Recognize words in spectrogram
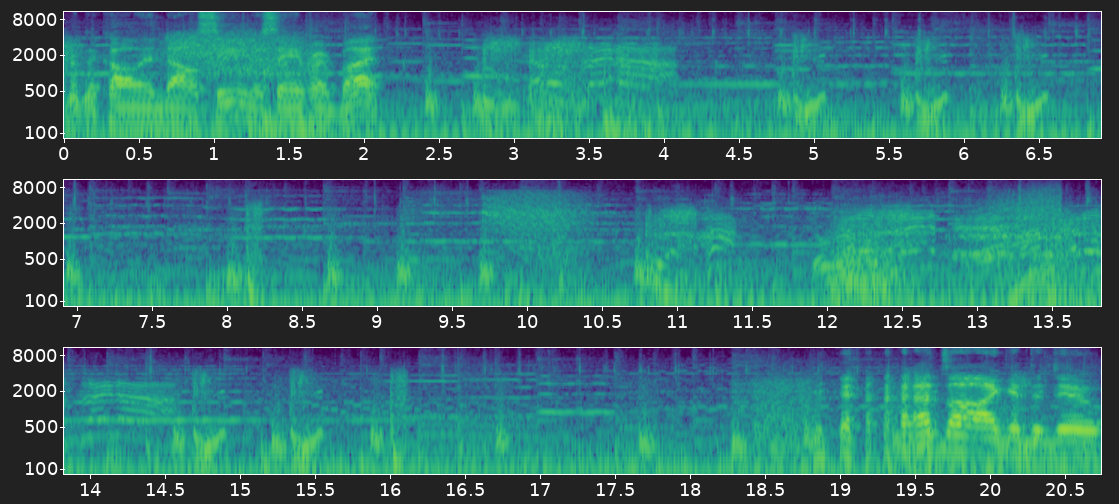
Have to call in Dalcine to save her butt. That's all I get to do.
